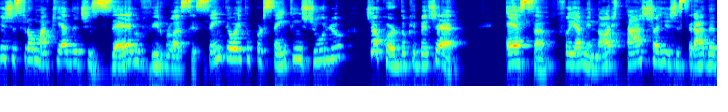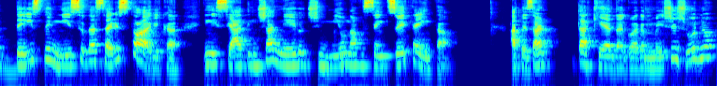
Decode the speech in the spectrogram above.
registrou uma queda de 0,68% em julho, de acordo com o IBGE. Essa foi a menor taxa registrada desde o início da série histórica, iniciada em janeiro de 1980. Apesar da queda agora no mês de julho,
